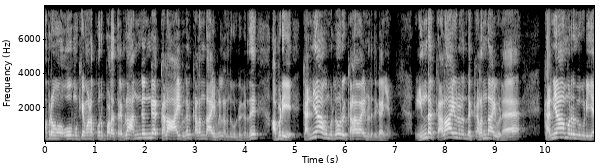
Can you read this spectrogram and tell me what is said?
அப்புறம் ஓ முக்கியமான பொறுப்பாளர் தலைமையில் அங்கங்கே கள ஆய்வுகள் கலந்த ஆய்வுகள் நடந்து கொண்டிருக்கிறது. அப்படி கன்னியாகுமரியில் ஒரு களவாய்வு நடத்திருக்காங்க. இந்த கலாய்வு நடந்த கலந்தாய்வில் கன்னியாகுமரி இருக்கக்கூடிய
